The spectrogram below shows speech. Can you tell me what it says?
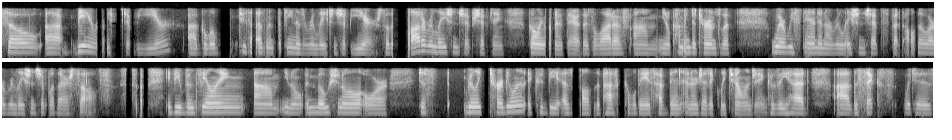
So, uh, being a relationship year, uh, global 2013 is a relationship year. So a lot of relationship shifting going on out there. There's a lot of, um, you know, coming to terms with where we stand in our relationships, but also our relationship with ourselves. So if you've been feeling, um, you know, emotional or just really turbulent, it could be as well. The past couple days have been energetically challenging because we had uh, the six, which is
